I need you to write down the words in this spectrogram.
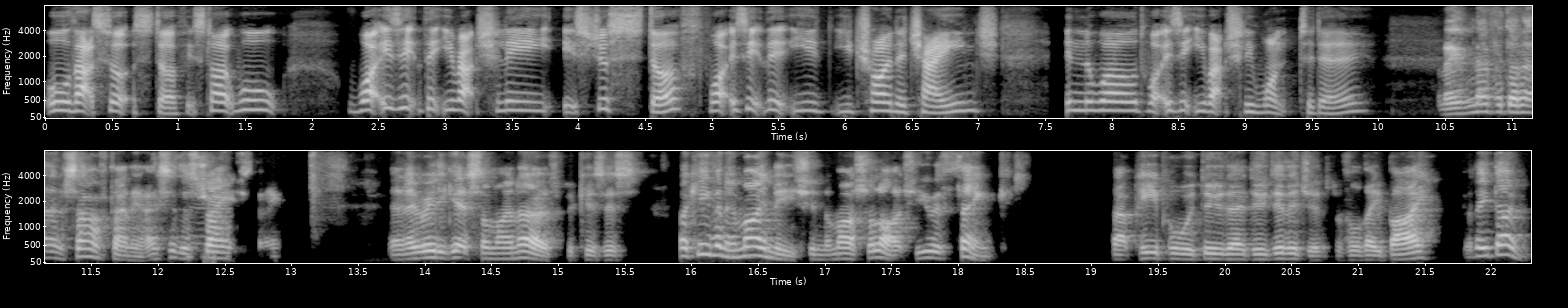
all that sort of stuff. It's like, well, what is it that you're actually it's just stuff. What is it that you you're trying to change in the world? What is it you actually want to do? And they've never done it themselves, Danny. This is the strange thing. And it really gets on my nerves because it's like even in my niche in the martial arts, you would think that people would do their due diligence before they buy, but they don't.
